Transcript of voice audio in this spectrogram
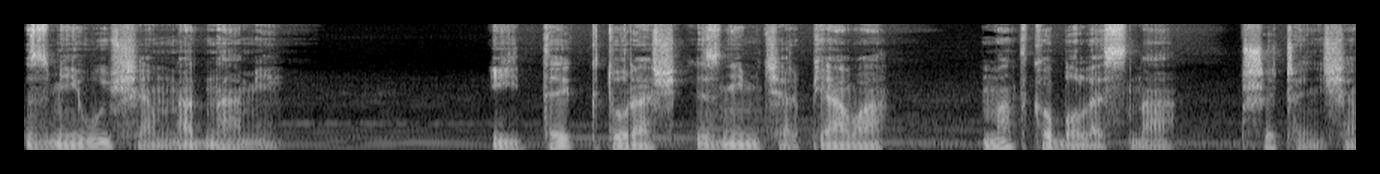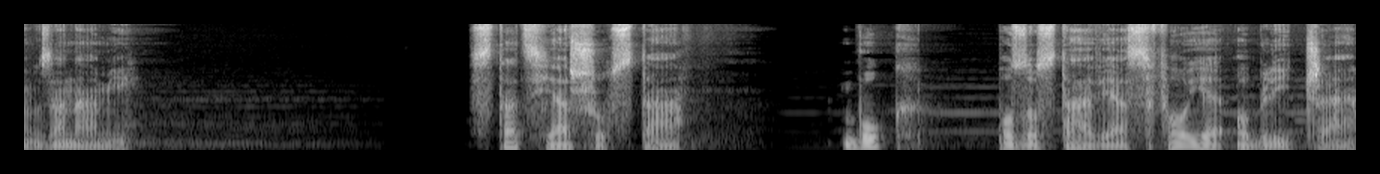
zmiłuj się nad nami. I Ty, któraś z Nim cierpiała, Matko Bolesna, przyczyń się za nami. Stacja szósta. Bóg pozostawia swoje oblicze.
